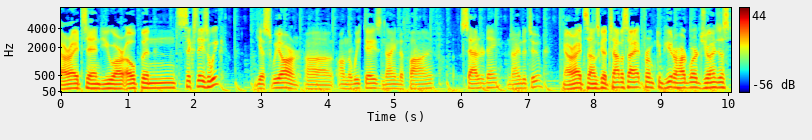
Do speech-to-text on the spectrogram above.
All right, and you are open six days a week. Yes, we are. Uh, on the weekdays, nine to five. Saturday, 9 to 2. All right, sounds good. Thomas Hyatt from Computer Hardware joins us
